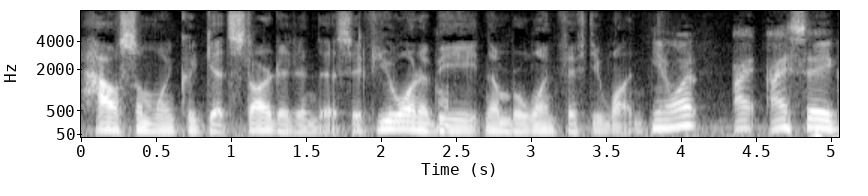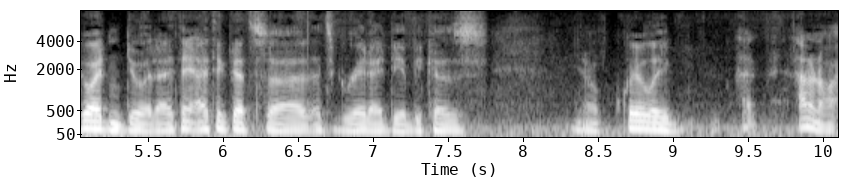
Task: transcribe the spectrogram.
how someone could get started in this. If you want to be Oh. number one fifty one, You know what? I, I say go ahead and do it. I think I think that's uh, that's a great idea because, you know, clearly, I, I don't know.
